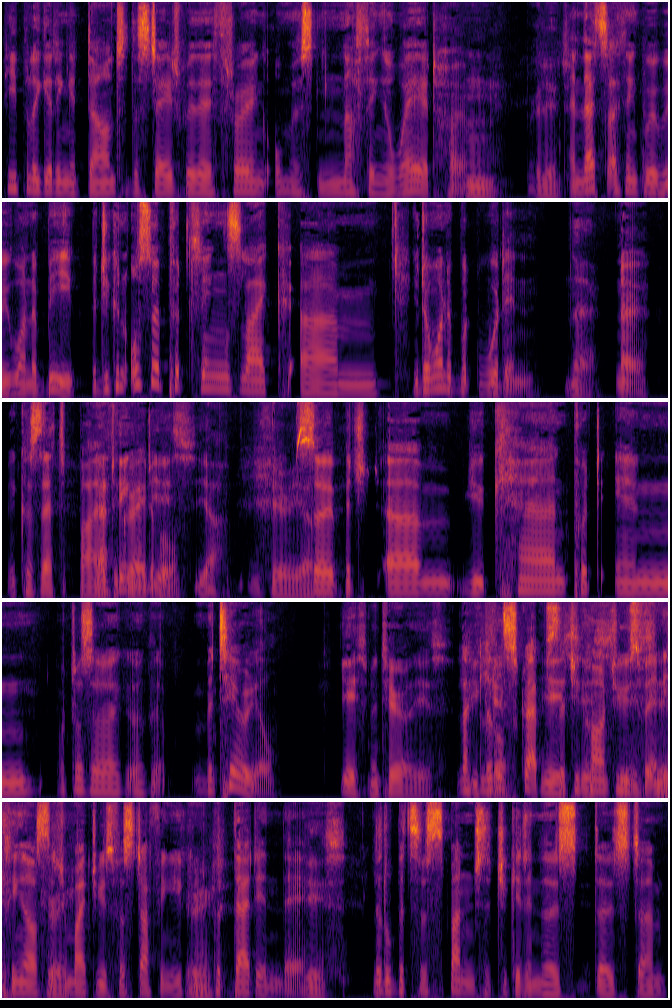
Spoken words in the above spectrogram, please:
people are getting it down to the stage where they're throwing almost nothing away at home. Mm, brilliant. And that's, I think, where we want to be. But you can also put things like um, you don't want to put wood in. no, No, because that's I think, biodegradable. yes, yeah, in theory, yeah. So, but um, you can put in what was it? like, uh, Material, yes, material, yes, like You little can. scraps Yes, that you yes, can't use yes, for yes, anything else that you might use for stuffing. You can Correct. put that in there. Yes, Little bits of sponge that you get in those those um,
